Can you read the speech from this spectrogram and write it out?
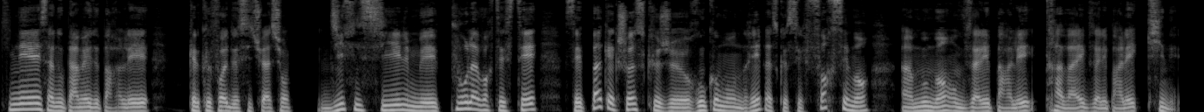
kinés, ça nous permet de parler quelquefois de situations difficiles, mais pour l'avoir testé, c'est pas quelque chose que je recommanderais parce que c'est forcément un moment où vous allez parler travail, vous allez parler kiné.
